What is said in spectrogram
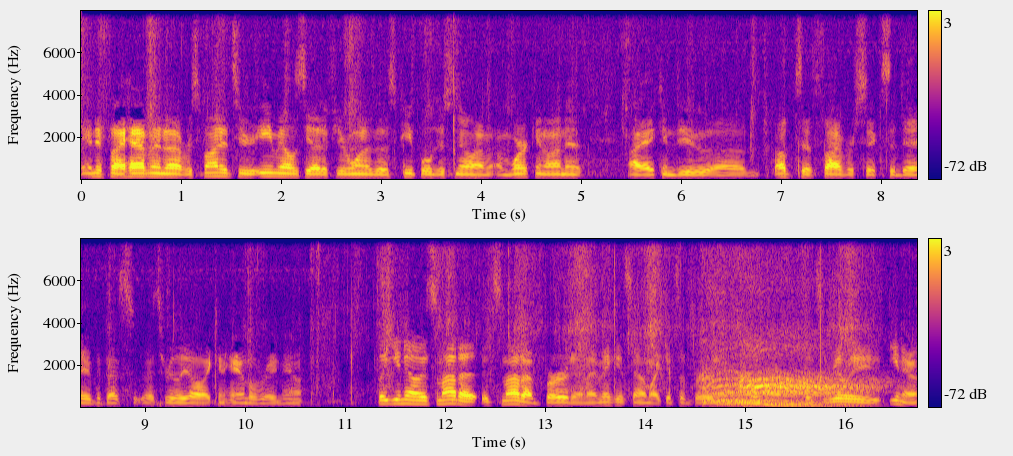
and if I haven't uh, responded to your emails yet, if you're one of those people, just know I'm, I'm working on it. I can do uh, up to five or six a day, but that's that's really all I can handle right now. But you know, it's not a it's not a burden. I make it sound like it's a burden. It's really you know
